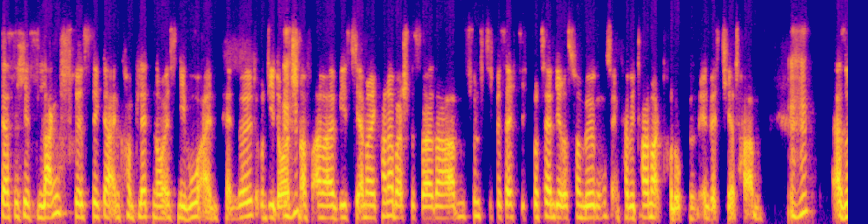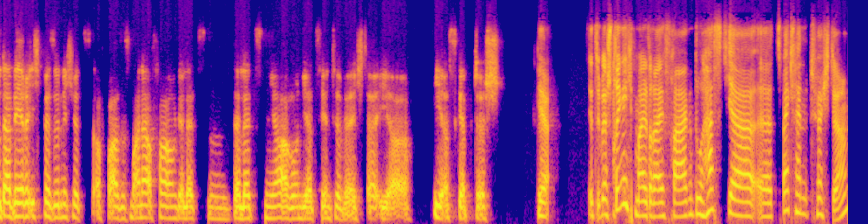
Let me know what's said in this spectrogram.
dass sich jetzt langfristig da ein komplett neues Niveau einpendelt und die Deutschen mhm. auf einmal, wie es die Amerikaner beispielsweise haben, 50 bis 60 Prozent ihres Vermögens in Kapitalmarktprodukten investiert haben. Mhm also da wäre ich persönlich jetzt auf Basis meiner Erfahrung der letzten, der letzten Jahre und Jahrzehnte wäre ich da eher, eher skeptisch. Ja. Jetzt überspringe ich mal drei Fragen. Du hast ja äh, zwei kleine Töchter.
